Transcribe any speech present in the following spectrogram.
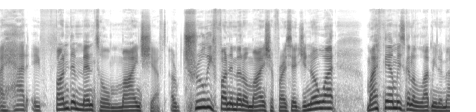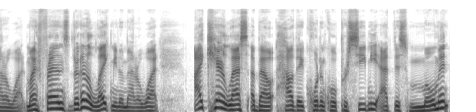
I had a fundamental mind shift, a truly fundamental mind shift where I said, you know what? My family's going to love me no matter what. My friends, they're going to like me no matter what. I care less about how they quote unquote perceive me at this moment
